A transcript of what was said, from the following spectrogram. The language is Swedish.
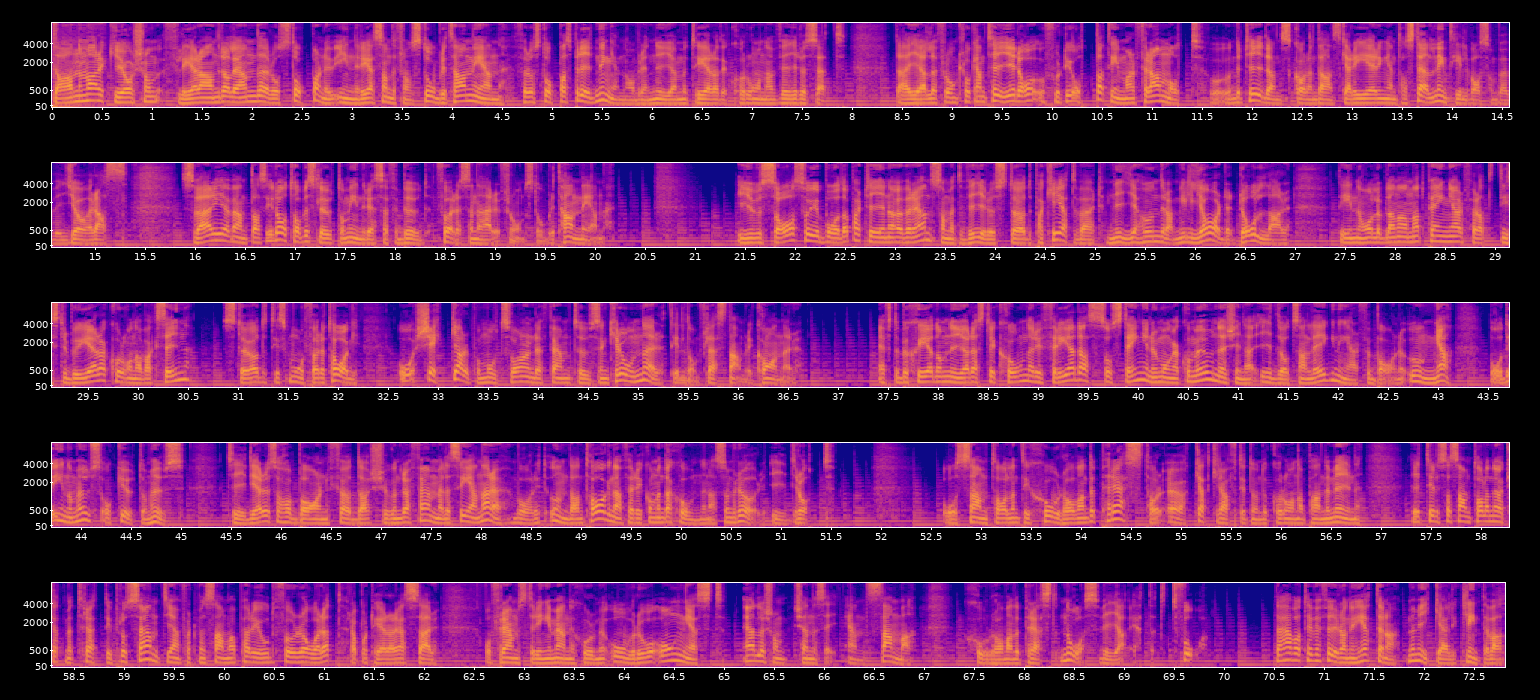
Danmark gör som flera andra länder och stoppar nu inresande från Storbritannien för att stoppa spridningen av det nya muterade coronaviruset. Det här gäller från klockan 10 idag och 48 timmar framåt och under tiden ska den danska regeringen ta ställning till vad som behöver göras. Sverige väntas idag ta beslut om inreseförbud för resenärer från Storbritannien. I USA så är båda partierna överens om ett virusstödpaket värt 900 miljarder dollar. Det innehåller bland annat pengar för att distribuera coronavaccin, stöd till småföretag och checkar på motsvarande 5 000 kronor till de flesta amerikaner. Efter besked om nya restriktioner i fredags så stänger nu många kommuner sina idrottsanläggningar för barn och unga, både inomhus och utomhus. Tidigare så har barn födda 2005 eller senare varit undantagna för rekommendationerna som rör idrott. Och samtalen till jourhavande präst har ökat kraftigt under coronapandemin. Hittills har samtalen ökat med 30% jämfört med samma period förra året, rapporterar SR. Och främst ringer människor med oro och ångest, eller som känner sig ensamma. Jourhavande präst nås via 112. Det här var TV4-nyheterna med Mikael Klintevall.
